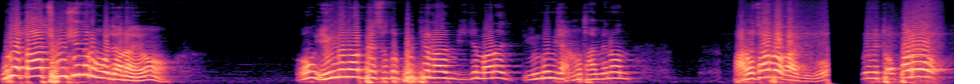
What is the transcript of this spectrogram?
우리가 다 중신으로 보잖아요. 어? 임금 앞에서도 불편하지만은 임금이 잘못하면은 바로 잡아가지고 그러면 똑바로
